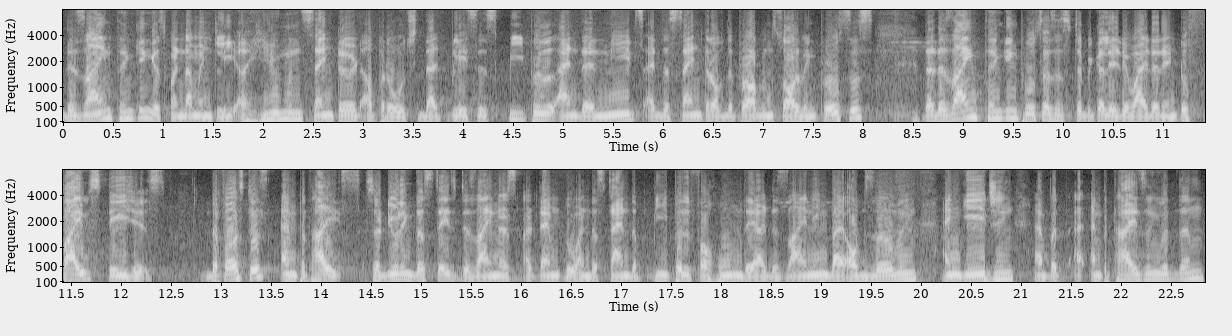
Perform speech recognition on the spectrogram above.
Design thinking is fundamentally a human-centered approach that places people and their needs at the center of the problem-solving process. The design thinking process is typically divided into five stages. The first is empathize. So during this stage, designers attempt to understand the people for whom they are designing by observing, engaging, empath empathizing with them.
